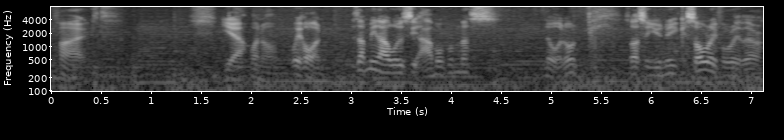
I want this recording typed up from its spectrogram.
Fact. Yeah, why not? Wait, hold on. Does that mean I lose the ammo from this? No, I don't. So that's a unique assault rifle right there.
